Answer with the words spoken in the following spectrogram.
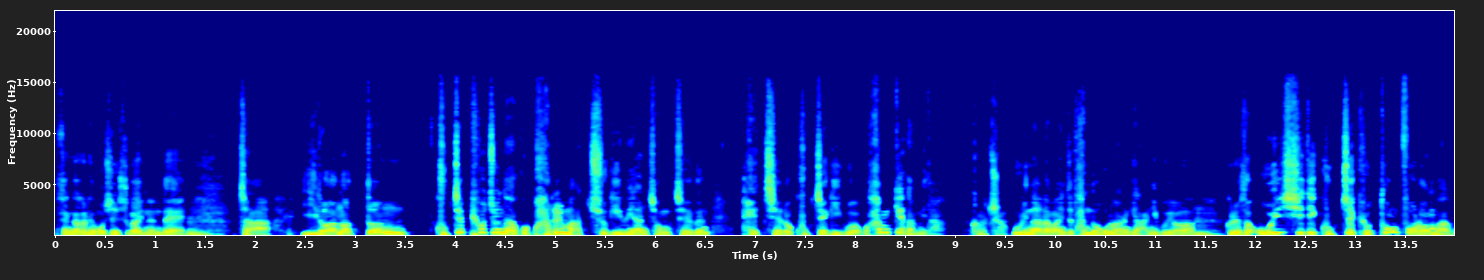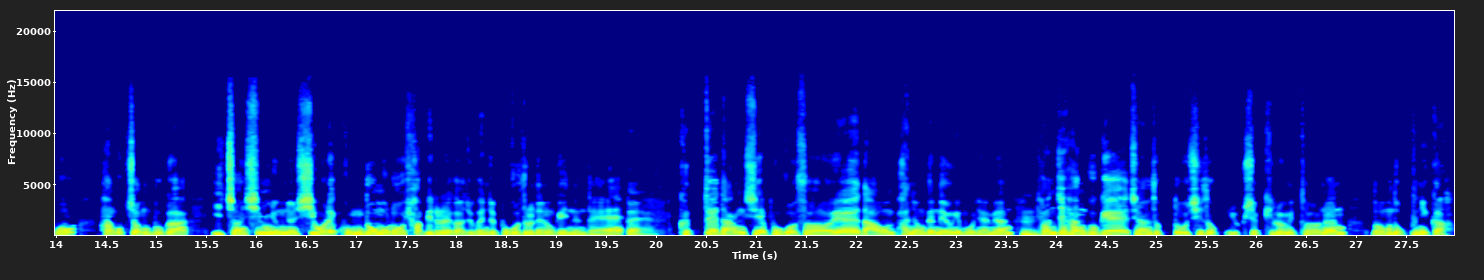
생각을 해 보실 수가 있는데, 음. 자 이런 어떤 국제 표준하고 발을 맞추기 위한 정책은 대체로 국제 기구하고 함께 갑니다. 그렇죠. 우리나라만 이제 단독으로 하는 게 아니고요. 음. 그래서 OECD 국제 교통 포럼하고 한국 정부가 2016년 10월에 공동으로 협의를 해가지고 이제 보고서를 내놓은 게 있는데 네. 그때 당시에 보고서에 나온 반영된 내용이 뭐냐면 음. 현재 한국의 제한 속도 시속 60km는 너무 높으니까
